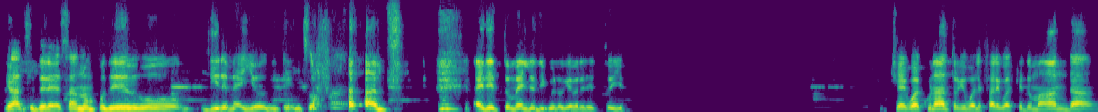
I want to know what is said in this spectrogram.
Grazie Teresa, non potevo dire meglio di te, insomma, anzi, hai detto meglio di quello che avrei detto io. C'è qualcun altro che vuole fare qualche domanda?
